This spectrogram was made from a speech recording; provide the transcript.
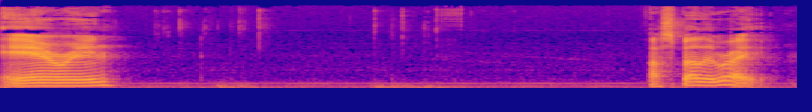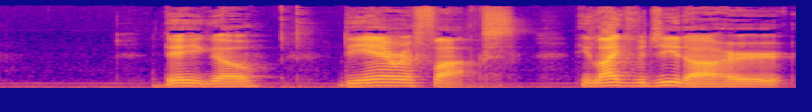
Aaron. I spell it right. There you go. De'Aaron Fox. He liked Vegeta, I heard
